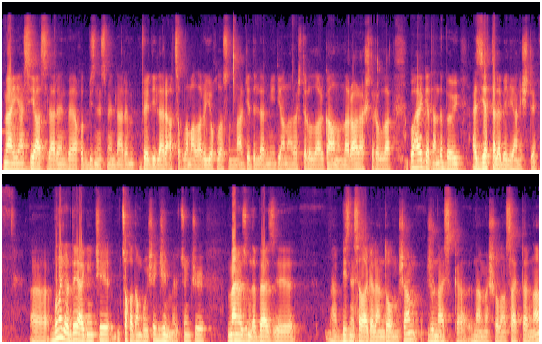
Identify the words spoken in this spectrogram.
müəyyən siyasilərin və yaxud biznesmenlərin verdikləri açıqlamaları yoxlasınlar, gedirlər medianı araşdırırlar, qanunları araşdırırlar. Bu həqiqətən də böyük əziyyət tələb edən işdir. Buna görə də yəqin ki, çox adam bu işə girmir. Çünki mən özüm də bəzi biznes əlaqələrində olmuşam, jurnalistika ilə məşğul olan saytlarla.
